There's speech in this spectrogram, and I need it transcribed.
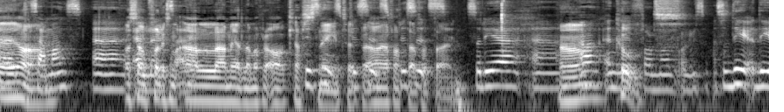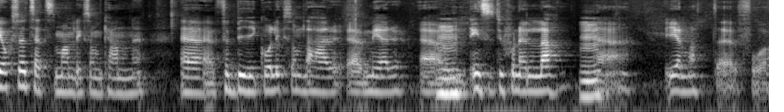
ja, eh, ja. tillsammans. Eh, Och sen får liksom så här- alla medlemmar för avkastning. Precis, typ. precis, ja, jag fattar, precis. fattar. Så det är eh, ja, en ny coolt. form av organisation. Alltså det, det är också ett sätt som man liksom kan eh, förbigå liksom det här eh, mer eh, Mm. institutionella Mm. eh, genom att eh, få,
